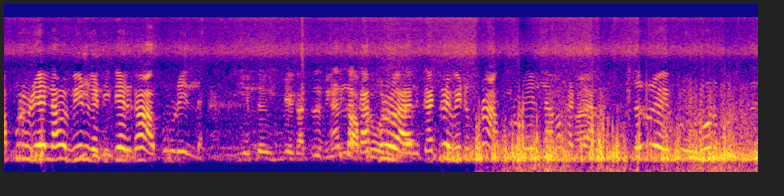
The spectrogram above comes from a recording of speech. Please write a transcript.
அப்ரூவ்டே இல்லாம வீடு கட்டிட்டே இருக்கான் அப்ரூவ்டே இல்ல. இந்த இங்க கட்டுற வீட்டுக்கு கட்டுற வீட்டுக்கு கூட இல்லாம கட்டுறாங்க. தெரு ரோடு போகுது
